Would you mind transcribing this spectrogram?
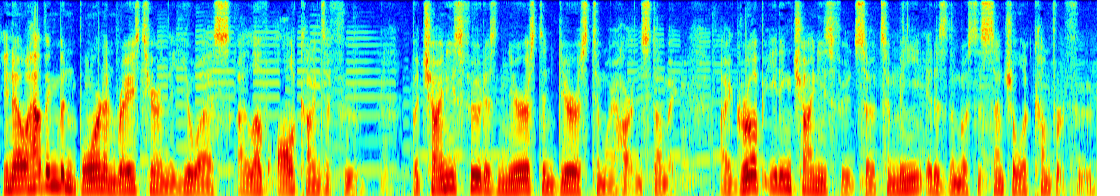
You know, having been born and raised here in the US, I love all kinds of food. But Chinese food is nearest and dearest to my heart and stomach. I grew up eating Chinese food, so to me it is the most essential of comfort food,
